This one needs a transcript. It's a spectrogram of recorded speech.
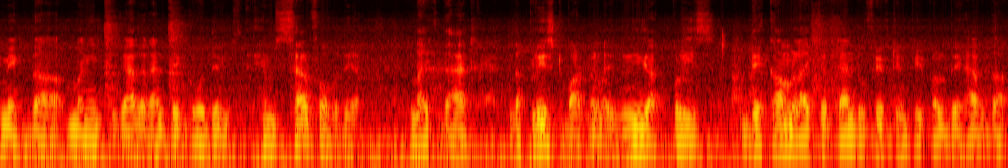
make the money together, and they go them himself over there, like that. The police department, the New York police, they come like uh, 10 to 15 people. They have the,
